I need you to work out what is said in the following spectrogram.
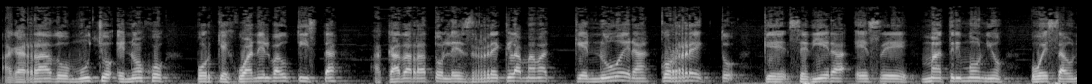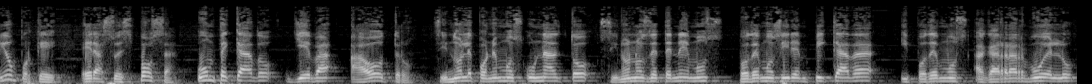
agarrado mucho enojo porque Juan el Bautista a cada rato les reclamaba que no era correcto que se diera ese matrimonio o esa unión porque era su esposa. Un pecado lleva a otro. Si no le ponemos un alto, si no nos detenemos, podemos ir en picada y podemos agarrar vuelo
